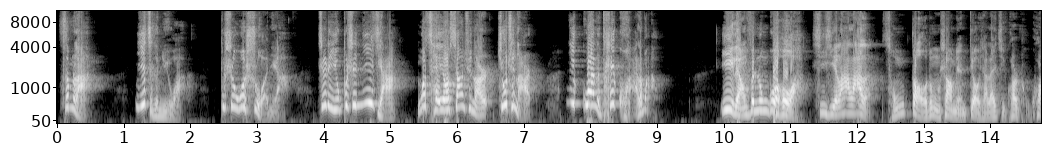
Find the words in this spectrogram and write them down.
怎么啦？你这个女娃，不是我说你啊，这里又不是你家，我才要想去哪儿就去哪儿，你管的太宽了吧？”一两分钟过后啊，稀稀拉拉的从盗洞上面掉下来几块土块，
